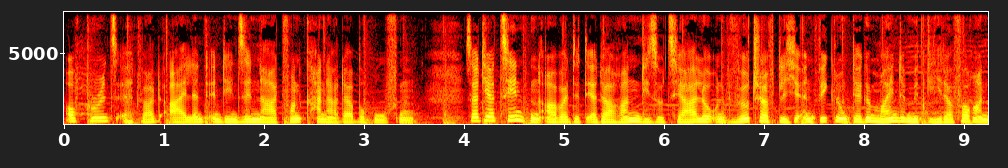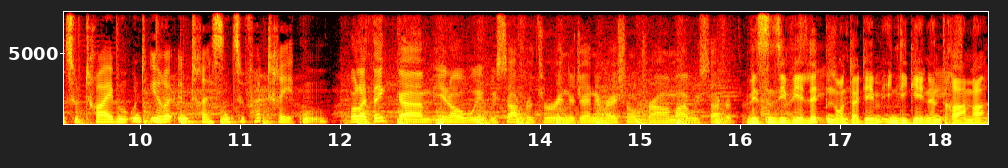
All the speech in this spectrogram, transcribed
auf Prince Edward Island in den Senat von Kanada berufen. Seit Jahrzehnten arbeitet er daran, die soziale und wirtschaftliche Entwicklung der Gemeindemitglieder voranzutreiben und ihre Interessen zu vertreten. Wissen Sie, wir litten unter dem indigenen Drama.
